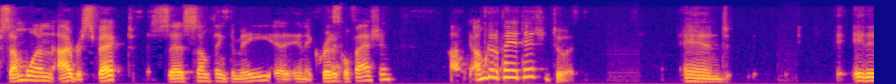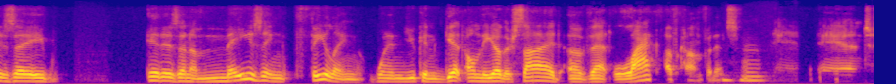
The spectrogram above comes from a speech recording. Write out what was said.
someone i respect says something to me in a critical fashion i'm, I'm going to pay attention to it and it is a it is an amazing feeling when you can get on the other side of that lack of confidence mm-hmm. and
